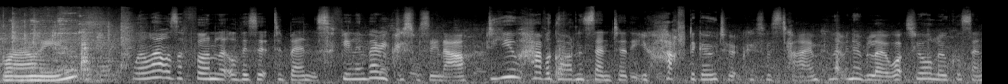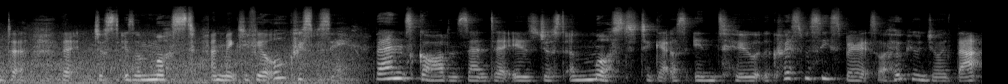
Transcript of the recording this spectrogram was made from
Brownies. Well, that was a fun little visit to Bent's. Feeling very Christmassy now. Do you have a garden centre that you have to go to at Christmas time? Let me know below. What's your local centre that just is a must and makes you feel all Christmassy? Bent's Garden Centre is just a must to get us into the Christmassy spirit, so I hope you enjoyed that.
